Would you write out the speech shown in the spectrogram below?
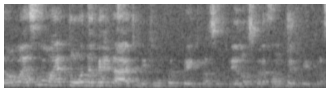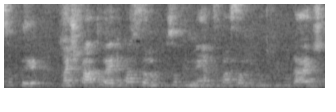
Então, essa não é toda a verdade, a gente não foi feito para sofrer, nosso coração não foi feito para sofrer, mas fato é que passamos por sofrimentos passamos por dificuldades.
